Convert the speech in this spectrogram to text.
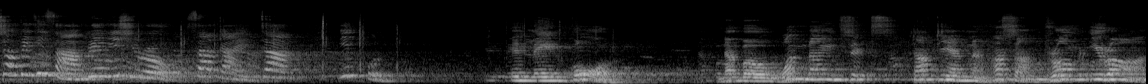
ช่องวิ่งที่สามเรียวอิชิโร่ซาไกจากญี่ปุ่น In lane four, number 196, Tatian Hassan, from Iran.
